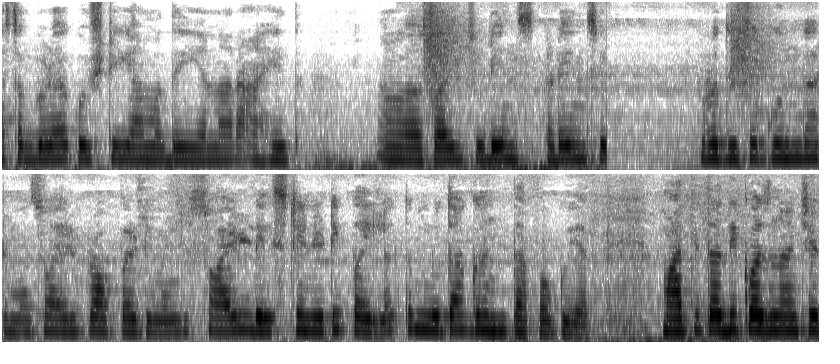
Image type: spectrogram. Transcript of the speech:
ह्या या सगळ्या गोष्टी यामध्ये येणार आहेत. सॉईलची डेन्स डेन्सिटी मृदेचे गुणधर्म सॉईल प्रॉपर्टी म्हणजे सॉईल डेस्टिनिटी पहिलं तर मृदा घनता बघूयात. मातीत अधिक वजनाचे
